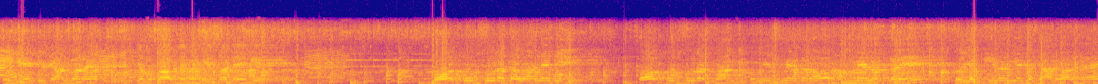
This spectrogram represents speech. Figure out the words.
तो ये जो जानवर है। दूध के मुकाबले में हिस्सा लेंगे बहुत खूबसूरत हवाले जी बहुत खूबसूरत खान तो इसमें अगर और हम मेहनत करें तो यकीनन ये जो जानवर है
